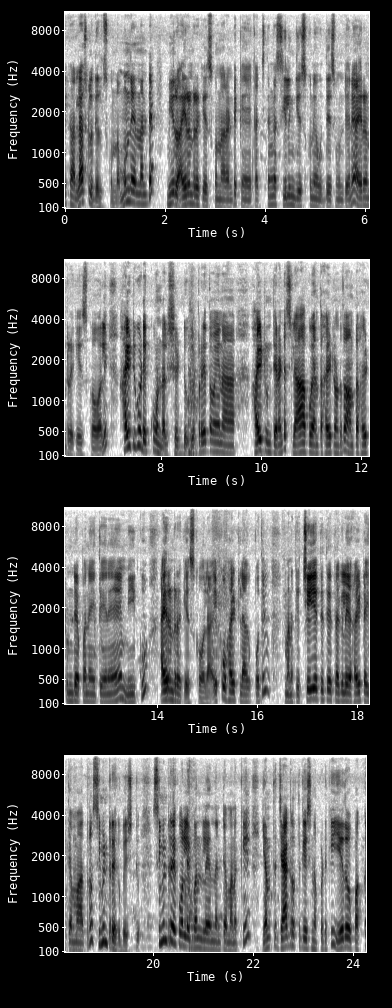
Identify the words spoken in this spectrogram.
ఇక లాస్ట్లో తెలుసుకుందాం. ముందు ఏంటంటే మీరు ఐరన్ రేక్ వేసుకున్నారంటే ఖచ్చితంగా సీలింగ్ చేసుకునే ఉద్దేశం ఉంటేనే ఐరన్ రేక్ వేసుకోవాలి. హైట్ కూడా ఎక్కువ ఉండాలి షెడ్ విపరీతమైన హైట్ ఉంటేనంటే స్లాబ్ ఎంత హైట్ ఉంటుందో అంత హైట్ ఉండే పని అయితేనే మీకు ఐరన్ రేక్ వేసుకోవాలి. ఎక్కువ హైట్ లేకపోతే మనకి చేయెత్తితే తగిలే హైట్ అయితే మాత్రం సిమెంట్ రేక్ బెస్ట్ సిమెంట్ రేక్ వల్ల ఇబ్బందులు ఏంటంటే మనకి ఎంత జాగ్రత్తగా వేసినప్పటికీ ఏదో పక్క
